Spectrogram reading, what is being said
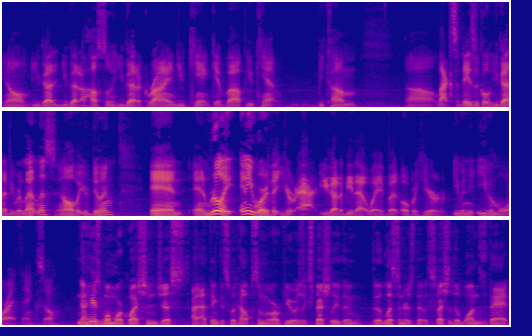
You know, you got you got to hustle, you got to grind, you can't give up, you can't become uh, lackadaisical. You got to be relentless in all that you're doing, and and really anywhere that you're at, you got to be that way. But over here, even even more, I think so. Now, here's one more question. Just, I, I think this would help some of our viewers, especially the the listeners, especially the ones that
